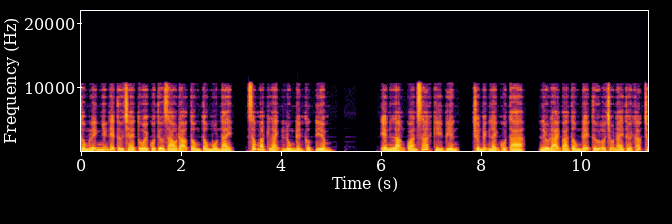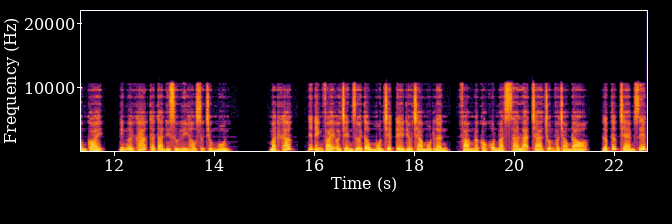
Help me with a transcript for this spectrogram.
Thống lĩnh những đệ tử trẻ tuổi của tiêu giao đạo tông tông môn này, sắc mặt lạnh lùng đến cực điểm. Yên lặng quan sát kỳ biến, truyền mệnh lệnh của ta, lưu lại ba tông đệ tử ở chỗ này thời khắc trông coi, những người khác theo ta đi xử lý hậu sự trường môn. Mặt khác, nhất định phải ở trên dưới tông môn triệt để điều tra một lần, phàm là có khuôn mặt xa lạ trà trộn vào trong đó, lập tức chém giết,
